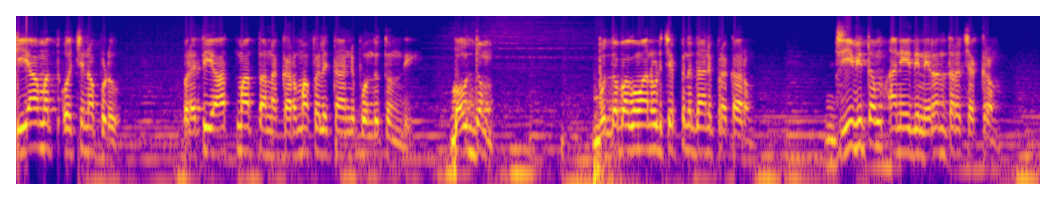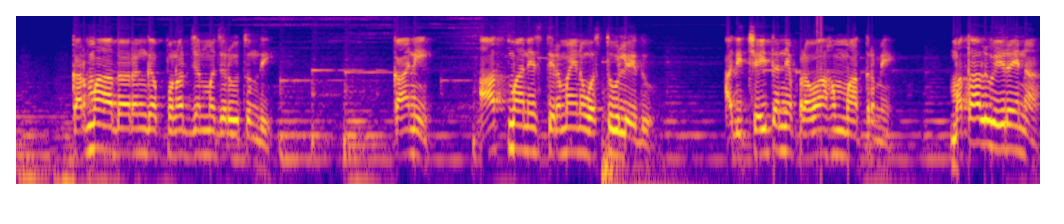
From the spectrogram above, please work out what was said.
కియామత్ వచ్చినప్పుడు ప్రతి ఆత్మ తన కర్మ ఫలితాన్ని పొందుతుంది. బౌద్ధం. బుద్ధ భగవానుడు చెప్పిన దాని ప్రకారం జీవితం అనేది నిరంతర చక్రం. కర్మ ఆధారంగా పునర్జన్మ జరుగుతుంది. కానీ ఆత్మ అనే స్థిరమైన వస్తువు లేదు. అది చైతన్య ప్రవాహం మాత్రమే. మతాలు వేరైనా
